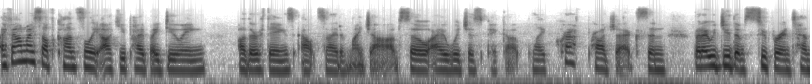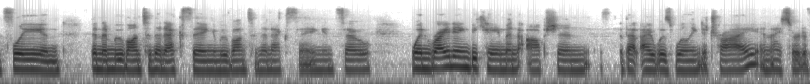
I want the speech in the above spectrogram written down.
I found myself constantly occupied by doing other things outside of my job. So I would just pick up like craft projects and but I would do them super intensely and then I move on to the next thing and move on to the next thing. And so when writing became an option that I was willing to try, and I sort of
